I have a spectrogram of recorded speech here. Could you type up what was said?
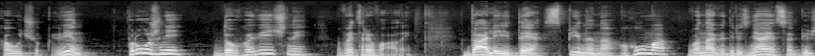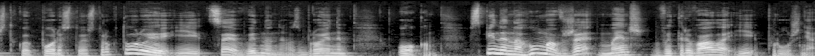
каучук. Він пружній, довговічний, витривалий. Далі йде спінена гума, вона відрізняється більш такою пористою структурою, і це видно неозброєним оком. Спінена гума вже менш витривала і пружня.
